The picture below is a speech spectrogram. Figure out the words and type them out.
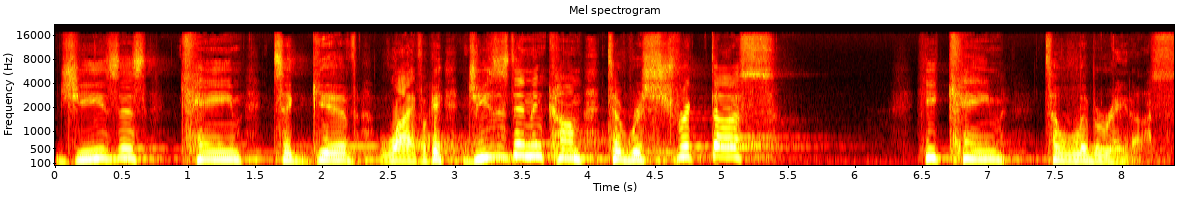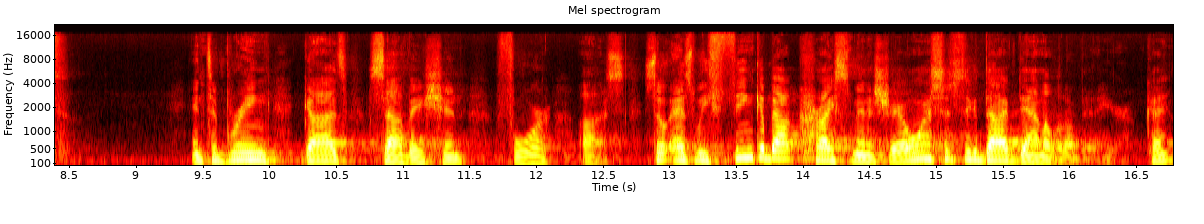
Jesus came to give life. Okay, Jesus didn't come to restrict us, He came to liberate us and to bring God's salvation for us. So, as we think about Christ's ministry, I want us to dive down a little bit here, okay?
